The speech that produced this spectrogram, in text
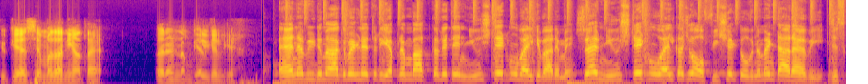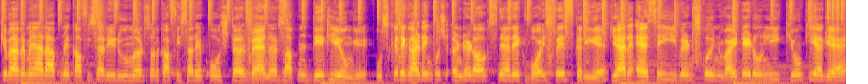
क्योंकि ऐसे मज़ा नहीं आता है रैंडम खेल खेल के। एंड वीडियो में आगे बढ़ ले तो हम बात कर लेते हैं न्यू स्टेट मोबाइल के बारे में। सो यार न्यू स्टेट मोबाइल का जो ऑफिशियल टूर्नामेंट आ रहा है अभी, जिसके बारे में यार आपने काफ़ी सारे रूमर्स और काफ़ी सारे पोस्टर बैनर्स आपने देख लिए होंगे। उसके रिगार्डिंग कुछ अंडरडॉग्स ने यार एक वॉइस फेस करी है। यार, ऐसे इवेंट्स को इन्वाइटेड ओनली क्यों किया गया है?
